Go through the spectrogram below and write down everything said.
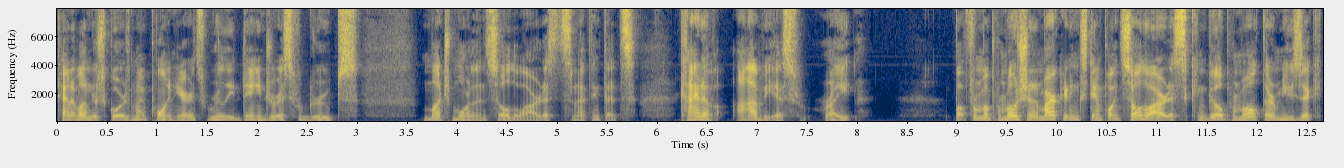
Kind of underscores my point here. It's really dangerous for groups, much more than solo artists, and I think that's kind of obvious, right? But from a promotion and marketing standpoint, solo artists can go promote their music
